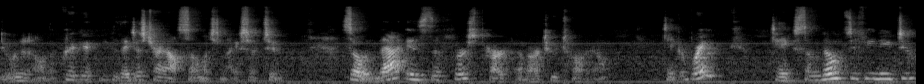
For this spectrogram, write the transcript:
doing it on the Cricut because they just turn out so much nicer too. So that is the first part of our tutorial. Take a break, take some notes if you need to,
